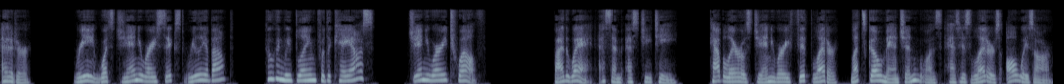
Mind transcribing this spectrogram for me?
Editor. Read what's January 6th really about? Who can we blame for the chaos? January 12th. By the way, SMSGT. Caballero's January 5th letter, Let's Go Mansion, was, as his letters always are,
